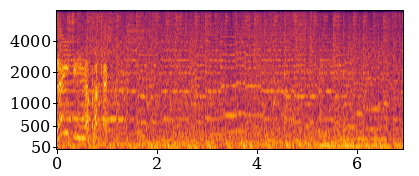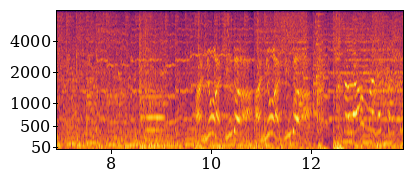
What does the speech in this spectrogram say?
라이 안녕하신가? 안녕하신가? Hello, motherfucker.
